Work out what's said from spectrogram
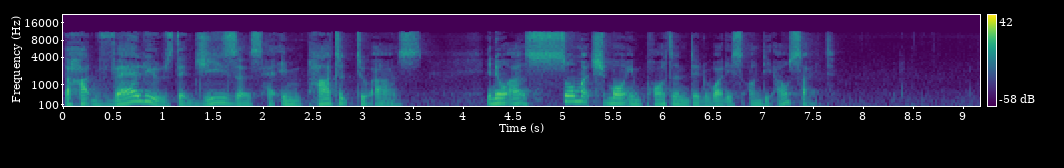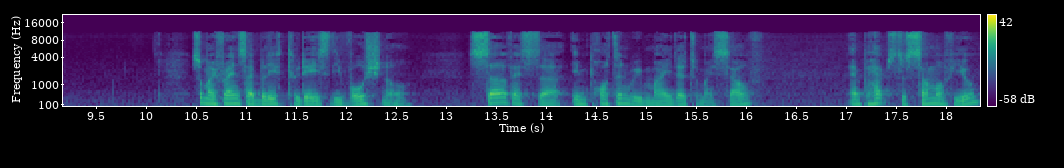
The heart values that Jesus had imparted to us, you know, are so much more important than what is on the outside. So, my friends, I believe today's devotional serve as an important reminder to myself and perhaps to some of you,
